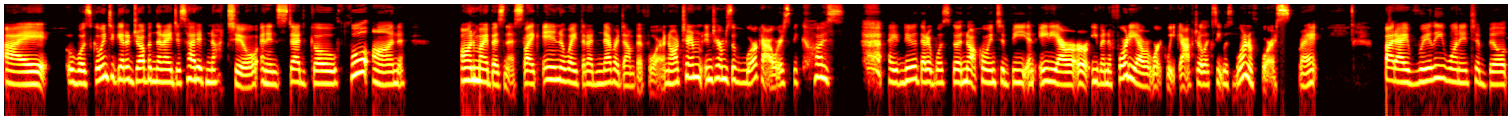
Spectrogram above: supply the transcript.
I was going to get a job and then I decided not to and instead go full on on my business, like in a way that I'd never done before. Not term, in terms of work hours, because I knew that it was not going to be an 80 hour or even a 40 hour work week after Lexi was born, of course, right? But I really wanted to build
